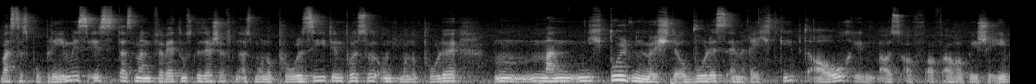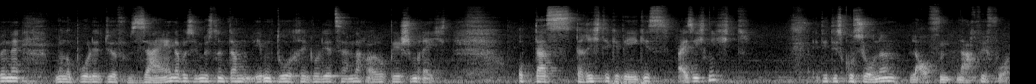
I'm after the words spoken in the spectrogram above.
Was das Problem ist, ist, dass man Verwertungsgesellschaften als Monopol sieht in Brüssel und Monopole man nicht dulden möchte, obwohl es ein Recht gibt, auch in, aus, auf, auf europäischer Ebene. Monopole dürfen sein, aber sie müssen dann eben durchreguliert sein nach europäischem Recht. Ob das der richtige Weg ist, weiß ich nicht die Diskussionen laufen nach wie vor.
